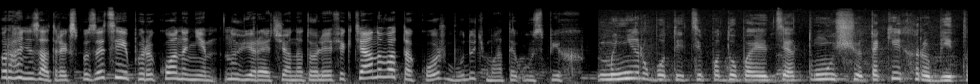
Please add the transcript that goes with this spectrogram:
Організатори експозиції переконані, нові речі Анатолія Фіктянова також будуть мати успіх. Мені роботи ці подобаються, тому що таких робіт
